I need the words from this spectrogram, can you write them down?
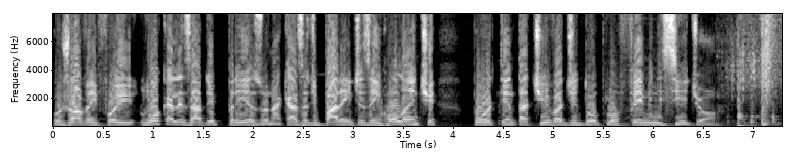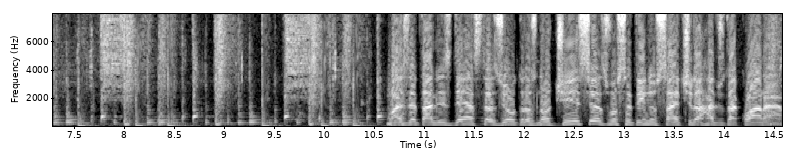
o jovem foi localizado e preso na casa de parentes em Rolante por tentativa de duplo feminicídio. Mais detalhes destas e outras notícias você tem no site da Rádio Taquara.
